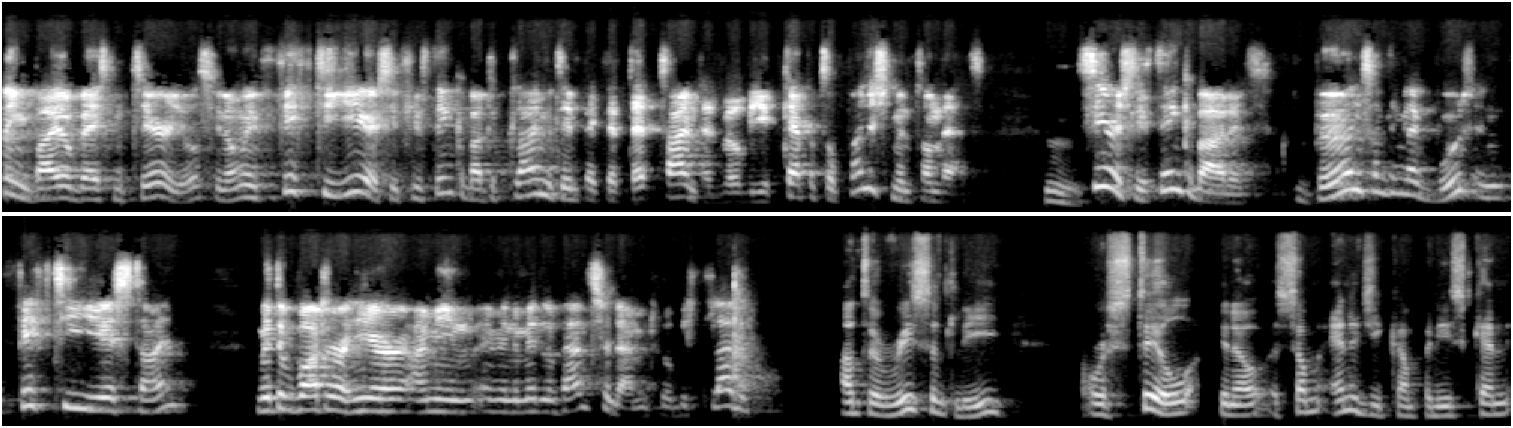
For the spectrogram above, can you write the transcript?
Bio-based materials, you know, in 50 years, if you think about the climate impact at that time, that will be a capital punishment on that. Hmm. Seriously, think about it. Burn something like wood in 50 years' time with the water here, I mean, in the middle of Amsterdam, it will be flooded. Until recently, or still, you know, some energy companies can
